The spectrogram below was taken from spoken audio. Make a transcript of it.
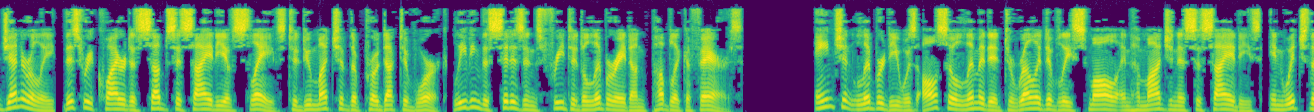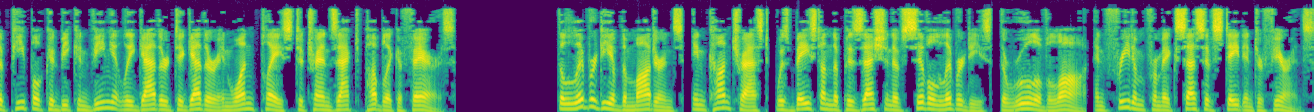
Generally, this required a sub-society of slaves to do much of the productive work, leaving the citizens free to deliberate on public affairs. Ancient liberty was also limited to relatively small and homogeneous societies, in which the people could be conveniently gathered together in one place to transact public affairs. The liberty of the moderns, in contrast, was based on the possession of civil liberties, the rule of law, and freedom from excessive state interference.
